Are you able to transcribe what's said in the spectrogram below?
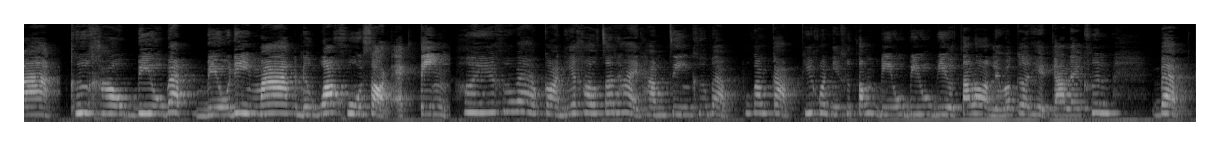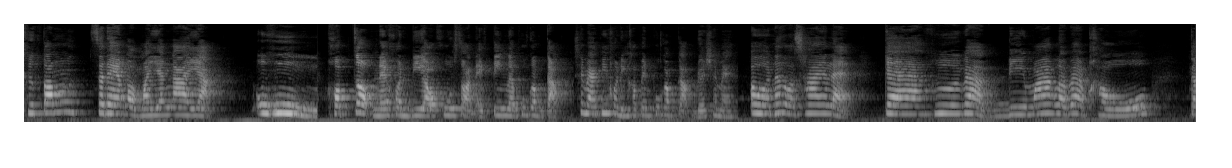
มาก คือเขาบิวแบบบิวดีมาก นึกว่าครูสอน acting เฮ้ย คือแบบก่อนที่เขาจะถ่ายทำจริง คือแบบผู้กำกับพี่คนนี้คือต้องบิวบิวบิวตลอดเลยว่าเกิดเหตุการณ์อะไรขึ้น แบบคือต้องแสดงออกมายังไงอะโอ้โหครบจบในคนเดียวครูสอน acting และผู้กำกับ ใช่ไหมพี่คนนี้เขาเป็นผู้กำกับด้วยใช่ไหมเออน่าจะใช่แหละ แกคือแบบดีมากแล้วแบบเขาก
